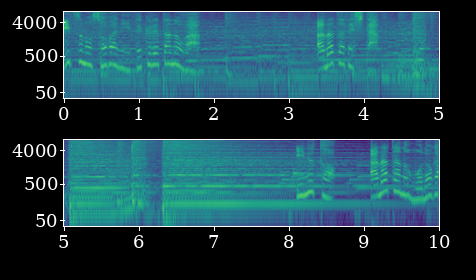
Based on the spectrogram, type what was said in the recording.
いつもそばにいてくれたのはあなたでしたルトあなたの物語。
